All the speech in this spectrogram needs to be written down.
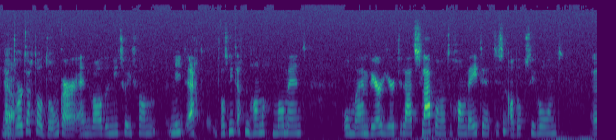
ja, het wordt echt al donker en we hadden niet zoiets van, niet echt, het was niet echt een handig moment om hem weer hier te laten slapen, omdat we gewoon weten, het is een adoptiehond. Uh,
